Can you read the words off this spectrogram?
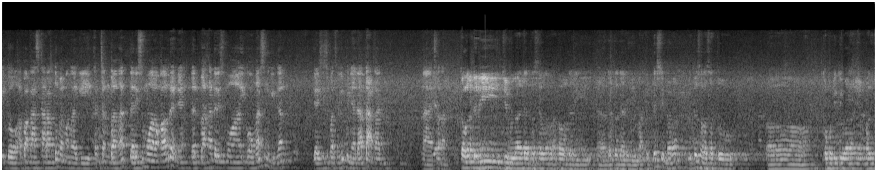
itu apakah sekarang tuh memang lagi kenceng banget dari semua lokal brand ya? Dan bahkan dari semua e-commerce mungkin kan dari sisi cepat sendiri punya data kan? Nah silakan Kalau dari jumlah data seller atau dari eh, data dari marketplace sih memang itu salah satu eh, komoditi barang yang paling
